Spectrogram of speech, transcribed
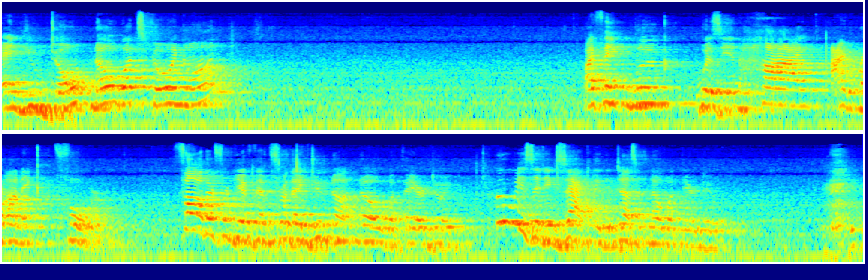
and you don't know what's going on? I think Luke was in high ironic form. Father, forgive them, for they do not know what they are doing. Who is it exactly that doesn't know what they're doing?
